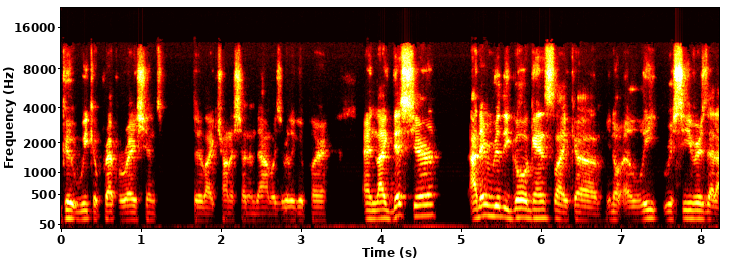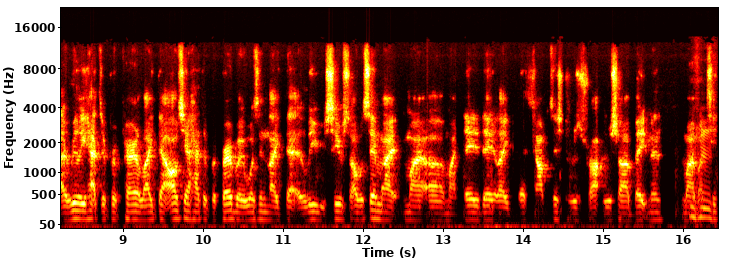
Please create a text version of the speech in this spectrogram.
good week of preparation to like trying to shut him down. Was a really good player. And like this year, I didn't really go against like uh, you know elite receivers that I really had to prepare like that. Obviously, I had to prepare, but it wasn't like that elite receiver. So I would say my my uh, my day to day like best competition was Rashod Bateman, my mm-hmm. my team.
